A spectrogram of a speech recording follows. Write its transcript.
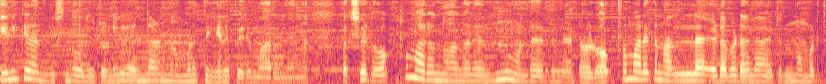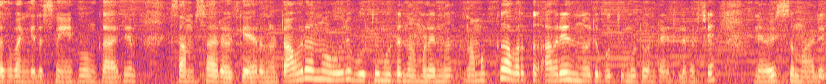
എനിക്കൊരു ദേഷ്യം തോന്നിയിട്ടുണ്ട്. ഇവരെന്താണ് നമ്മുടെ ഇങ്ങനെ പെരുമാറുന്നതെന്ന്. പക്ഷേ ഡോക്ടർമാരൊന്നും അങ്ങനെ ഒന്നും ഉണ്ടായിരുന്നില്ല കേട്ടോ. ഡോക്ടർമാരൊക്കെ നല്ല ഇടപെടലായിരുന്നു. നമ്മുടെ അടുത്തൊക്കെ ഭയങ്കര സ്നേഹവും കാര്യം സംസാരമൊക്കെ ആയിരുന്നു കേട്ടോ. അവരൊന്നും ഒരു ബുദ്ധിമുട്ടും നമ്മളിന്ന് നമുക്ക് അവർക്ക് അവരെ നിന്നും ഒരു ബുദ്ധിമുട്ടും ഉണ്ടായിട്ടില്ല. പക്ഷേ നേഴ്സുമാർ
